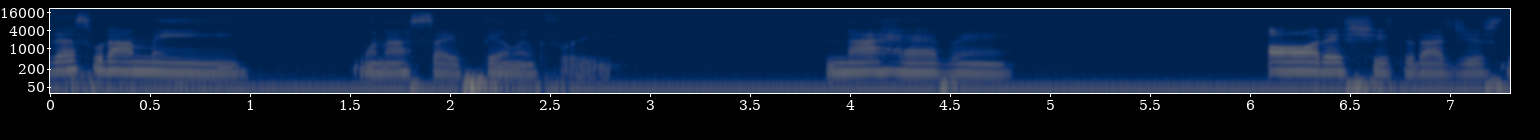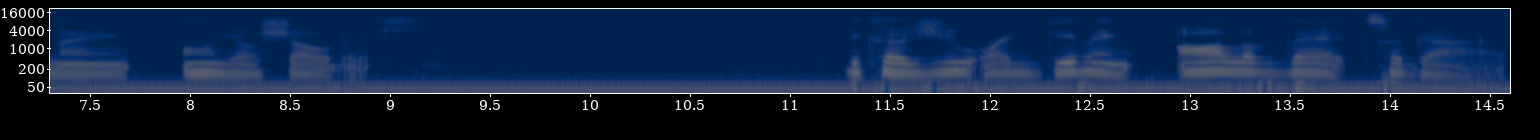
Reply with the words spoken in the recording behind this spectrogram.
That's what I mean when I say feeling free. Not having all that shit that I just named on your shoulders. Because you are giving all of that to God.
